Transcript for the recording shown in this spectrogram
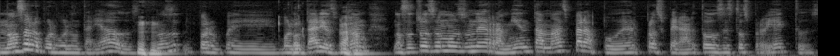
no solo por voluntariados, por eh, voluntarios, perdón. Nosotros somos una herramienta más para poder prosperar todos estos proyectos.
